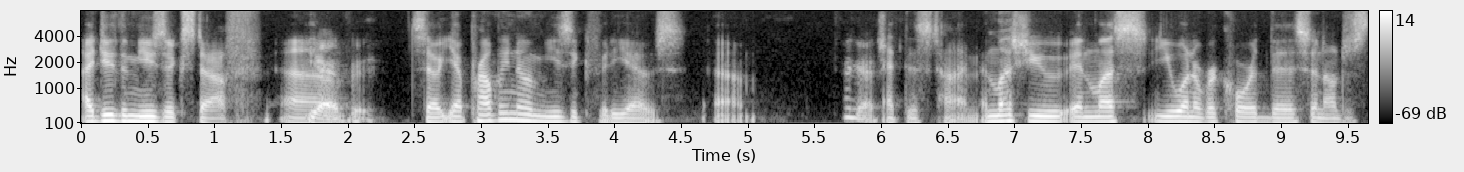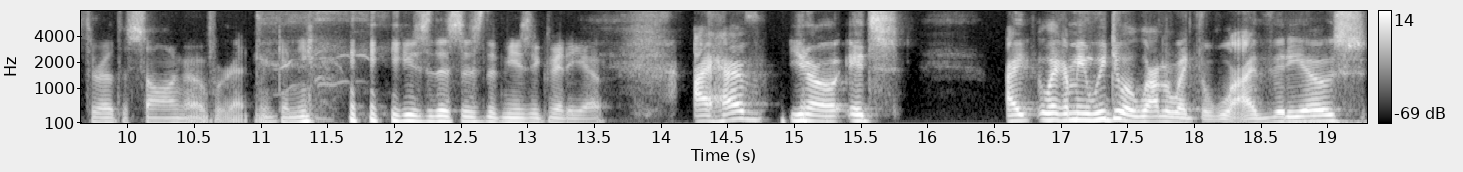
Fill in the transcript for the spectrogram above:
I do the music stuff. Um, yeah, So yeah, probably no music videos um, I got you. at this time, unless you unless you want to record this, and I'll just throw the song over it. We can use this as the music video. I have, you know, it's I like I mean, we do a lot of like the live videos,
